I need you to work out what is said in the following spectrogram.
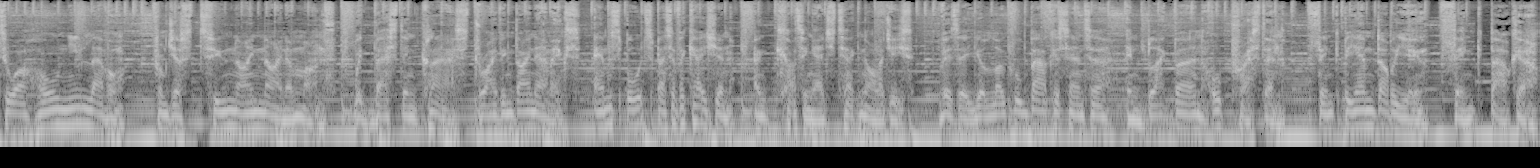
to a whole new level from just 299 a month with best-in-class driving dynamics, M Sport specification and cutting-edge technologies. Visit your local Bowker Centre in Blackburn or Preston. Think BMW, think Bowker.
